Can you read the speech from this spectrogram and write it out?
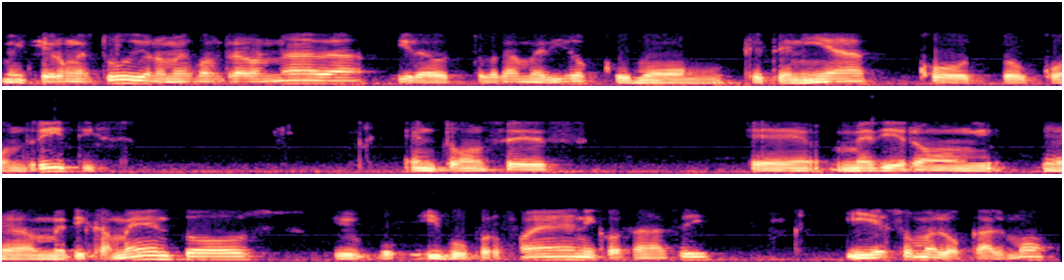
me hicieron estudio, no me encontraron nada y la doctora me dijo como que tenía cotocondritis. Entonces eh, me dieron eh, medicamentos, ibuprofeno y cosas así, y eso me lo calmó.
